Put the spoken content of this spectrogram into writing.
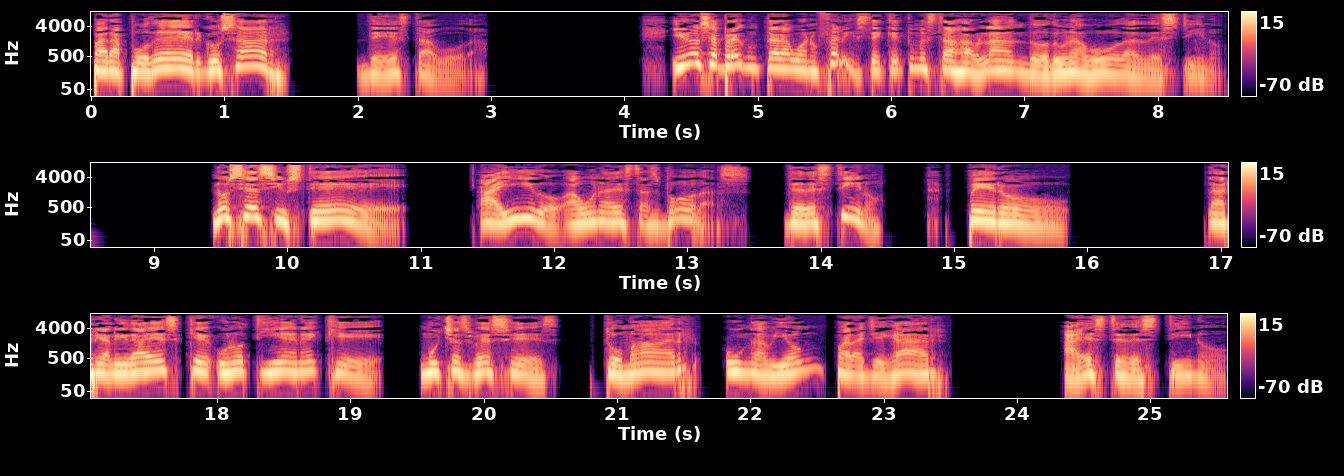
para poder gozar de esta boda. Y uno se preguntará, bueno, Félix, ¿de qué tú me estás hablando de una boda de destino? No sé si usted ha ido a una de estas bodas de destino, pero la realidad es que uno tiene que muchas veces tomar un avión para llegar a este destino.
